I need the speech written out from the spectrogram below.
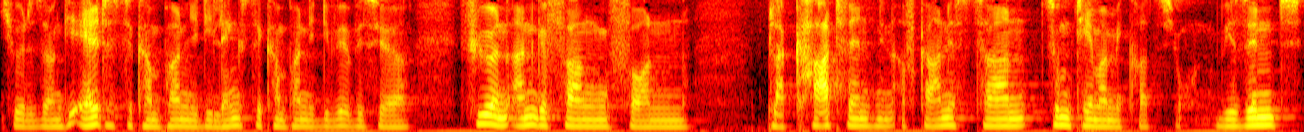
ich würde sagen, die älteste Kampagne, die längste Kampagne, die wir bisher führen, angefangen von Plakatwänden in Afghanistan zum Thema Migration. Wir sind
